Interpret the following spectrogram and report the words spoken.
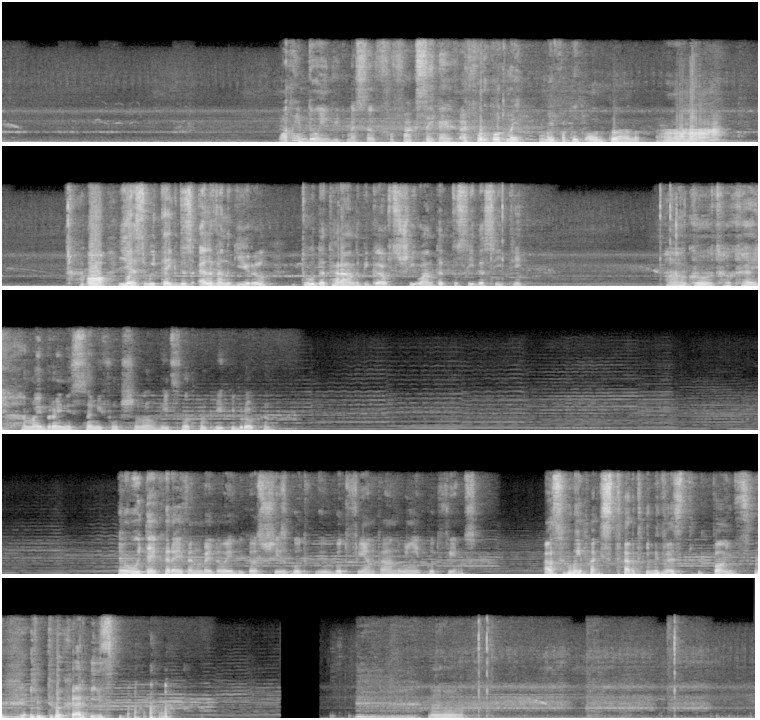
What I'm doing with myself? For fuck's sake, I, I forgot my, my fucking own plan. Ah! Oh, yes, we take this elven girl to the Tarant because she wanted to see the city. Oh, good, okay. My brain is semi-functional. It's not completely broken. Uh, We take Raven, by the way, because she's good, good friend, and we need good friends. Also, we might start investing points into charisma. Hmm.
